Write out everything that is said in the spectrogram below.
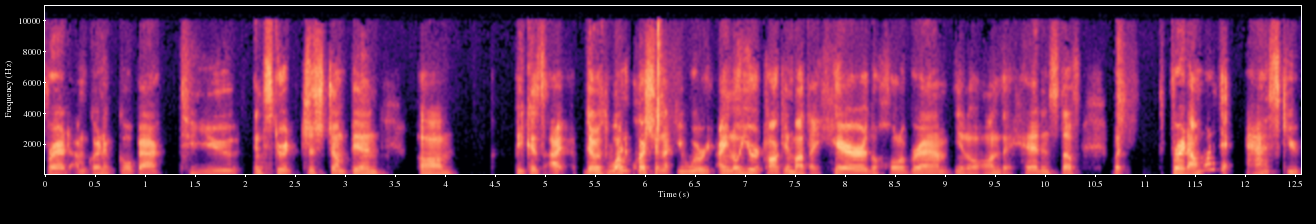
Fred, I'm going to go back to you and Stuart. Just jump in, um, because I there was one question that you were. I know you were talking about the hair, the hologram, you know, on the head and stuff. But Fred, I wanted to ask you,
